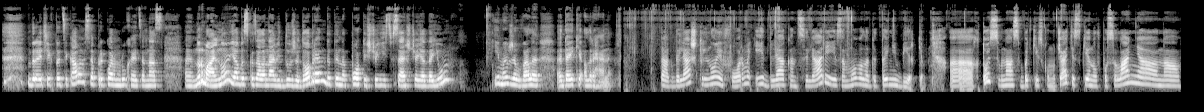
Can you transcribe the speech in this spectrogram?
До речі, хто цікавився, прикорм рухається в нас е, нормально. Я би сказала, навіть дуже добре. Дитина поки що їсть все, що я даю. І ми вже ввели е, деякі алергени. Так, для шкільної форми і для канцелярії замовила дитині бірки. Хтось в нас в батьківському чаті скинув посилання на,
